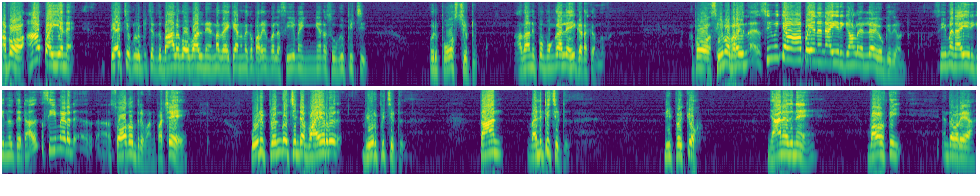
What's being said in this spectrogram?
അപ്പോൾ ആ പയ്യനെ തേച്ച് കുളിപ്പിച്ചെടുത്ത് ബാലഗോപാലിന് എണ്ണ തേക്കാനെന്നൊക്കെ പറയും പോലെ സീമ ഇങ്ങനെ സുഖിപ്പിച്ച് ഒരു പോസ്റ്റ് ഇട്ടു. അതാണിപ്പോൾ പൊങ്കാലയായി കിടക്കുന്നത്. അപ്പോൾ സീമ പറയുന്ന സീമയ്ക്ക് ആ പയ്യനായിരിക്കാനുള്ള എല്ലാ യോഗ്യതയുണ്ട്. സീമനായിരിക്കുന്നത് തെറ്റാ. അത് സീമയുടെ സ്വാതന്ത്ര്യമാണ്. പക്ഷേ ഒരു പെങ്കൊച്ചിന്റെ വയറ് വീർപ്പിച്ചിട്ട് താൻ വലിപ്പിച്ചിട്ട് നീ പൊയ്ക്കോ. ഞാനതിനെ വളർത്തി എന്താ പറയുക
